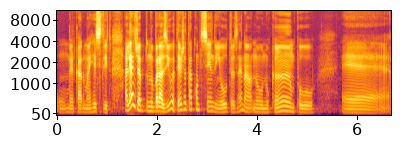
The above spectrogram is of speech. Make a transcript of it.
um, mercado mais restrito. Aliás, já, no Brasil até já está acontecendo em outras, né? no, no campo, é,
